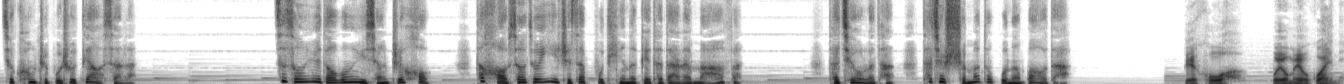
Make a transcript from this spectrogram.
就控制不住掉下来。自从遇到翁玉祥之后，他好像就一直在不停的给他带来麻烦。他救了他，他却什么都不能报答。别哭啊，我又没有怪你。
